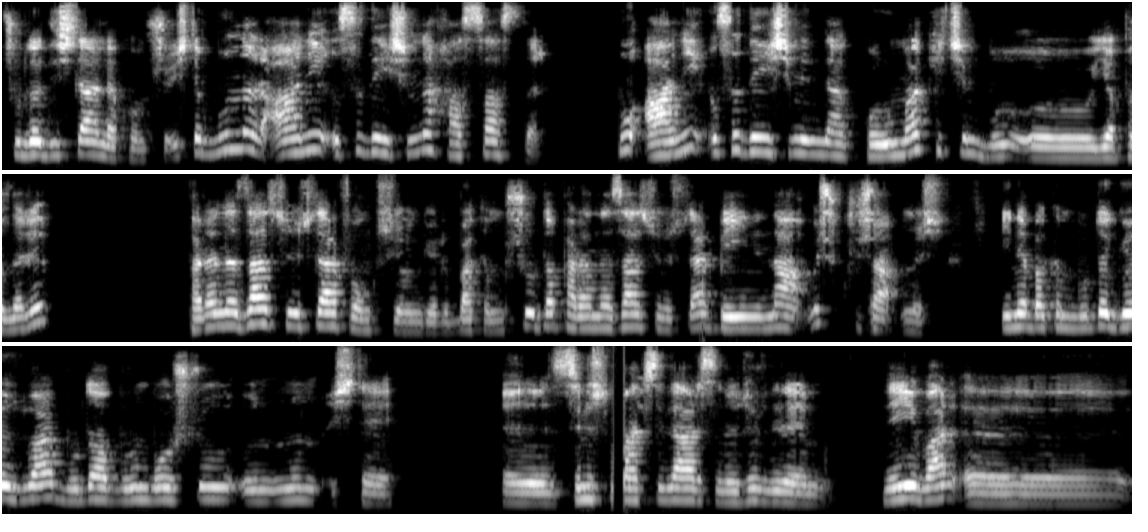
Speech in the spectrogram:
şurada dişlerle komşu. İşte bunlar ani ısı değişimine hassastır. Bu ani ısı değişiminden korumak için bu ıı, yapıları Paranazal sinüsler fonksiyon görür. Bakın şurada paranazal sinüsler beyni ne yapmış? Kuşatmış. Yine bakın burada göz var. Burada burun boşluğunun işte e, sinüs maxillaris'in özür dilerim. Neyi var? E,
